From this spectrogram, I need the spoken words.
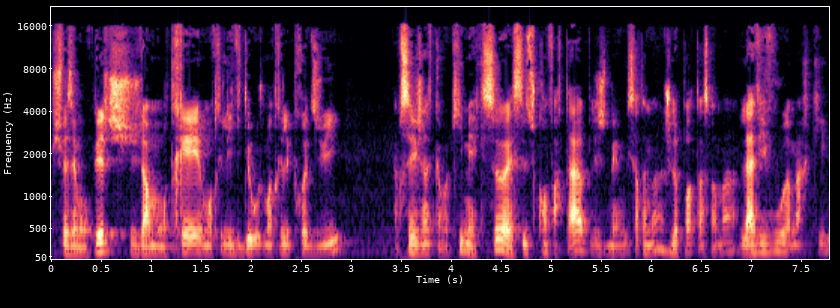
je faisais mon pitch, je leur montrais, montrais les vidéos, je montrais les produits. Après ça, les gens étaient comme, OK, mais ça, c'est du confortable? Je dis, mais oui, certainement, je le porte en ce moment. L'avez-vous remarqué?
